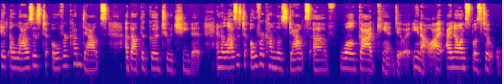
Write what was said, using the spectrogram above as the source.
it allows us to overcome doubts about the good to achieve it, and allows us to overcome those doubts of, well, God can't do it. You know, I, I know I'm supposed to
